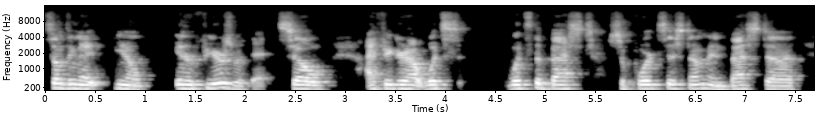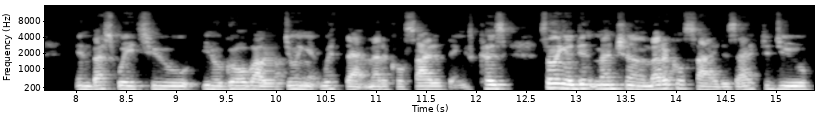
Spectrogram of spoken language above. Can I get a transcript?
something that you know interferes with it. So i figure out what's what's the best support system and best uh and best way to you know go about doing it with that medical side of things. Because something i didn't mention on the medical side is i have to do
